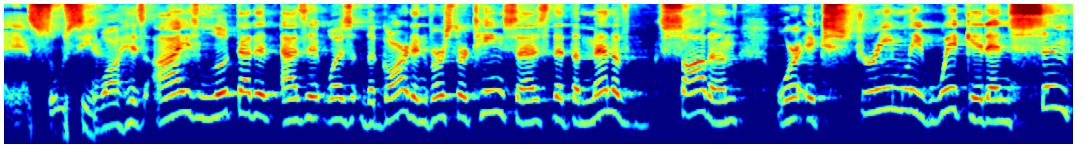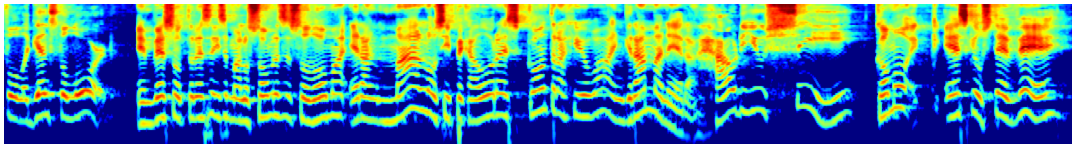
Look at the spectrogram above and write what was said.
eh, sucia. While his eyes looked at it as it was the garden, verse 13 says that the men of Sodom were extremely wicked and sinful against the Lord. En verso 13 dice, mas los hombres de Sodoma eran malos y pecadores contra Jehová en gran manera. How do you see ¿Cómo es que usted ve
